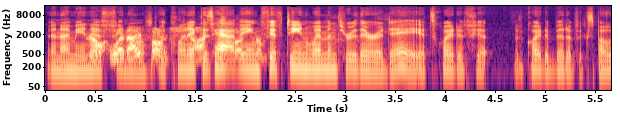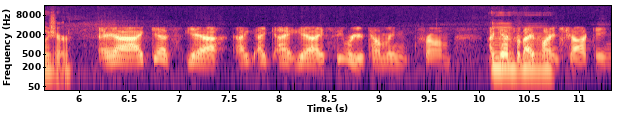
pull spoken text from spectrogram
And I mean, No, if you know, if a clinic is having 15 women through there a day, it's quite a fi- quite a bit of exposure. Yeah, I guess. Yeah, I, I, I yeah, I see where you're coming from. I guess what I Mm-hmm. find shocking,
